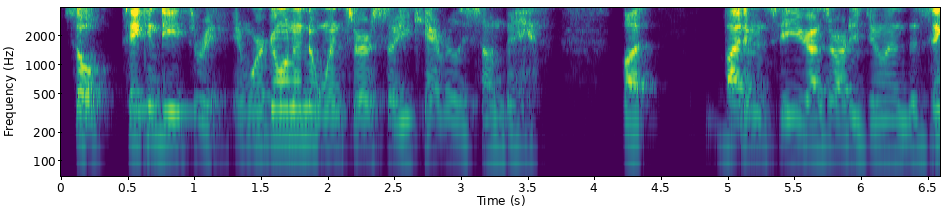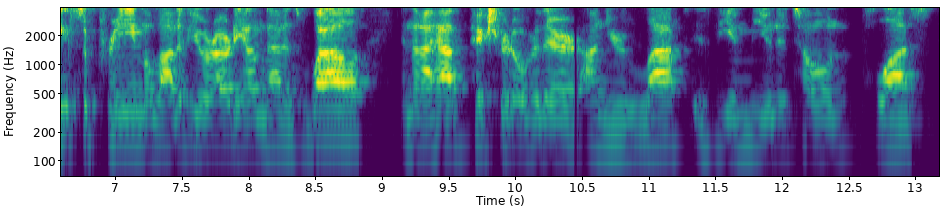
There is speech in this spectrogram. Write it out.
So taking D3, and we're going into winter, so you can't really sunbathe, but vitamin C, you guys are already doing. The Zinc Supreme, a lot of you are already on that as well. And then I have pictured over there on your left is the Immunitone Plus,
